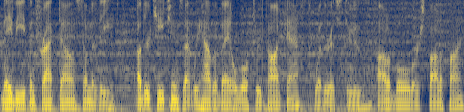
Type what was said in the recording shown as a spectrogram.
maybe even track down some of the other teachings that we have available through podcast, whether it's through Audible or Spotify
